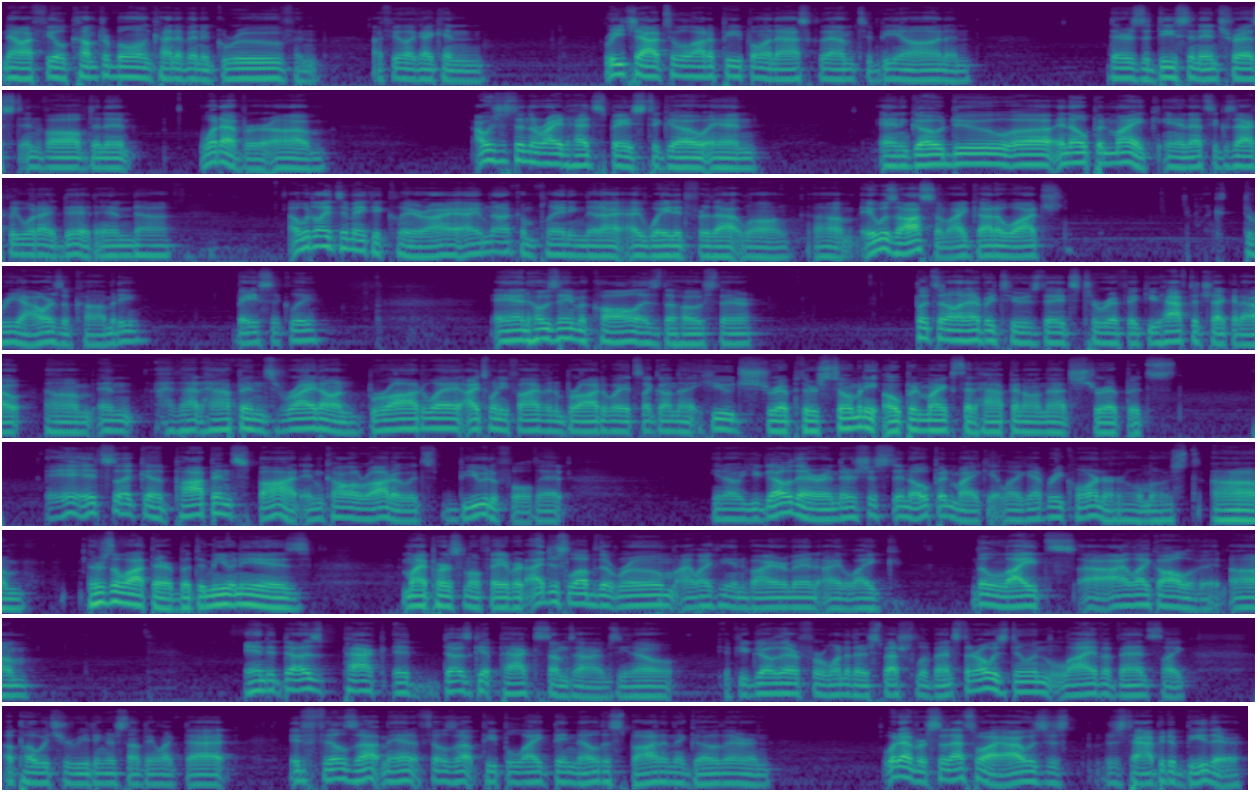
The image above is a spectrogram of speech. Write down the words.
now I feel comfortable and kind of in a groove, and I feel like I can reach out to a lot of people and ask them to be on, and there's a decent interest involved in it. Whatever. Um, I was just in the right headspace to go and and go do uh, an open mic, and that's exactly what I did. And uh, I would like to make it clear, I, I am not complaining that I, I waited for that long. Um, it was awesome. I got to watch like three hours of comedy basically. And Jose McCall is the host there. Puts it on every Tuesday. It's terrific. You have to check it out. Um, and that happens right on Broadway, I 25 and Broadway. It's like on that huge strip. There's so many open mics that happen on that strip. It's it's like a pop in spot in Colorado. It's beautiful that you know you go there and there's just an open mic at like every corner almost. Um, there's a lot there, but the Mutiny is my personal favorite. I just love the room. I like the environment. I like the lights. Uh, I like all of it. Um, and it does pack. It does get packed sometimes. You know, if you go there for one of their special events, they're always doing live events like a poetry reading or something like that. It fills up, man. It fills up. People like they know the spot and they go there and whatever. So that's why I was just just happy to be there.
